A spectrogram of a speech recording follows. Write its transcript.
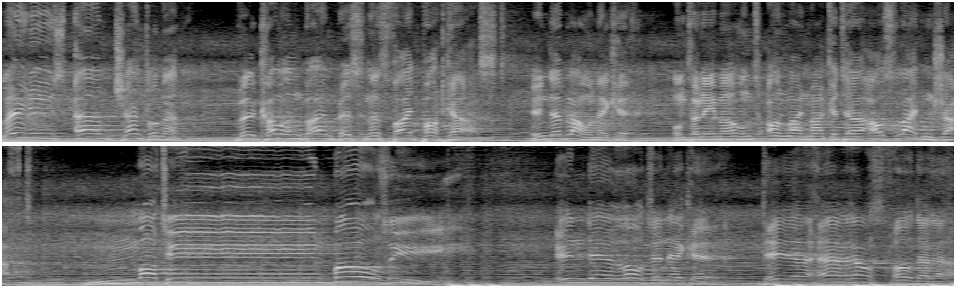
Ladies and Gentlemen, willkommen beim Business Fight Podcast. In der blauen Ecke, Unternehmer und Online-Marketer aus Leidenschaft, Martin Bosi. In der roten Ecke, der Herausforderer,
